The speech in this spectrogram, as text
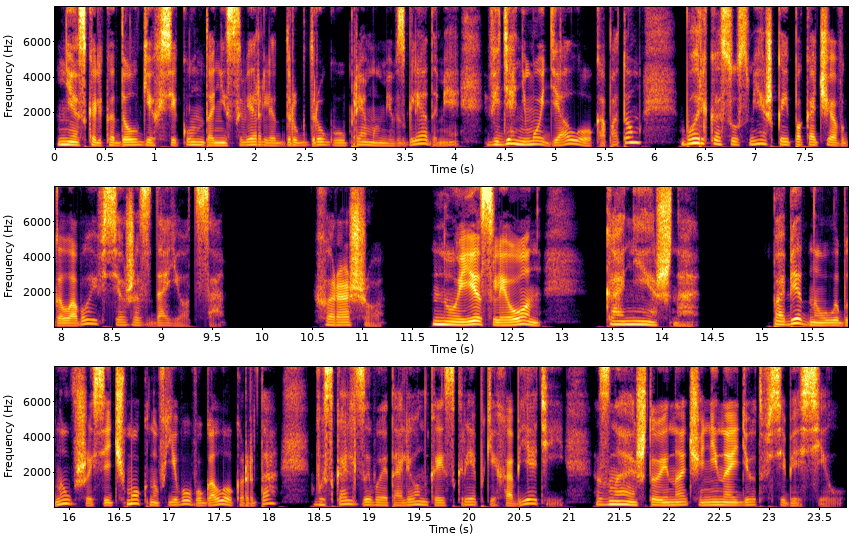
Несколько долгих секунд они сверлят друг друга упрямыми взглядами, ведя немой диалог, а потом Борька с усмешкой, покачав головой, все же сдается. «Хорошо. Но если он...» «Конечно». Победно улыбнувшись и чмокнув его в уголок рта, выскальзывает Аленка из крепких объятий, зная, что иначе не найдет в себе сил.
